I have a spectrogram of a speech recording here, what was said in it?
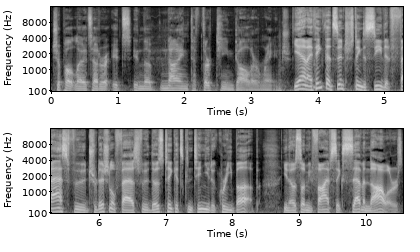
Chipotle, etc., it's in the nine to thirteen dollar range. Yeah, and I think that's interesting to see that fast food, traditional fast food, those tickets continue to creep up. You know, so I mean, five, six, seven dollars,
